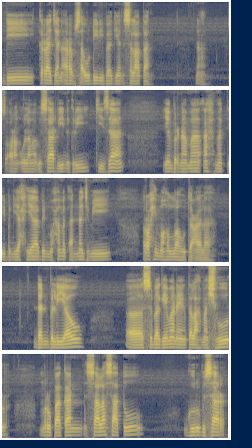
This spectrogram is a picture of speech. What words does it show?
di kerajaan Arab Saudi di bagian selatan. Nah, seorang ulama besar di negeri Jizan yang bernama Ahmad ibn Yahya bin Muhammad An-Najmi rahimahullahu taala. Dan beliau uh, sebagaimana yang telah masyhur merupakan salah satu guru besar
